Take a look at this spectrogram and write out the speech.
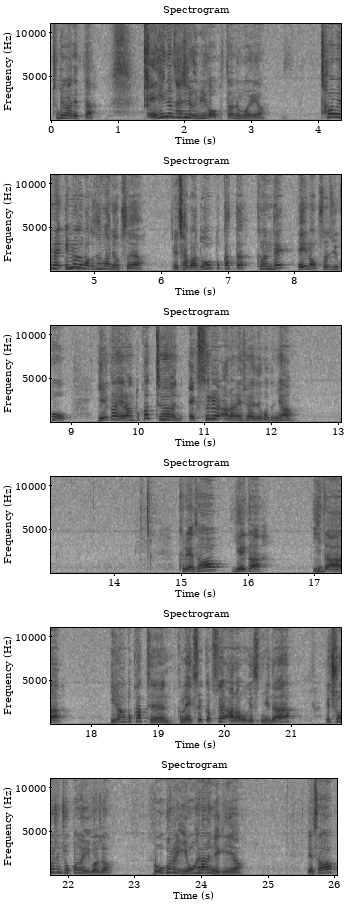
두 배가 됐다. A는 사실 의미가 없다는 거예요. 처음에는 1로 잡아도 상관이 없어요. 그냥 잡아도 똑같다. 그런데 A는 없어지고 얘가 얘랑 똑같은 X를 알아내셔야 되거든요. 그래서 얘가 2다. 2랑 똑같은 그런 X의 값을 알아보겠습니다. 근데 주어진 조건은 이거죠. 로그를 이용하라는 얘기예요. 그래서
